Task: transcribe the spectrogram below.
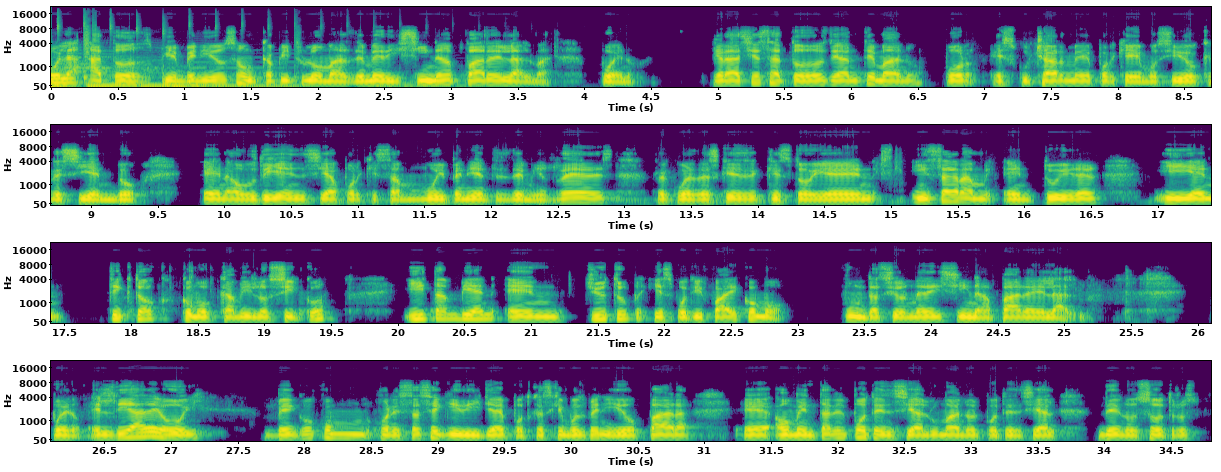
Hola a todos, bienvenidos a un capítulo más de Medicina para el Alma. Bueno, gracias a todos de antemano por escucharme, porque hemos ido creciendo en audiencia, porque están muy pendientes de mis redes. Recuerdas que, que estoy en Instagram, en Twitter y en TikTok como Camilo Sico y también en YouTube y Spotify como Fundación Medicina para el Alma. Bueno, el día de hoy vengo con, esta seguidilla de podcast que hemos venido para eh, aumentar el potencial humano, el potencial de nosotros,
